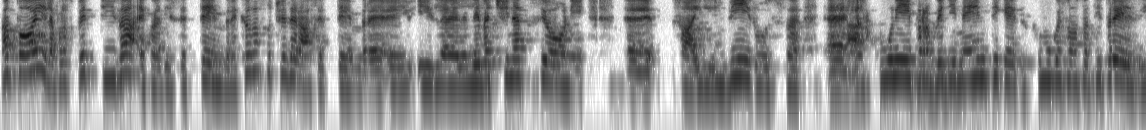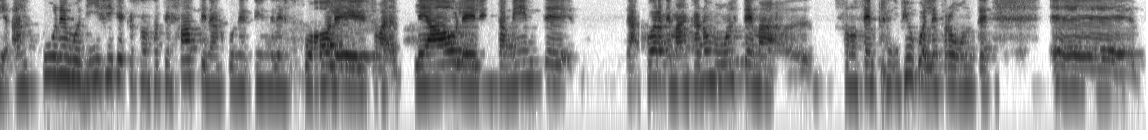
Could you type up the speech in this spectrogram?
Ma poi la prospettiva è quella di settembre. Cosa succederà a settembre? Il, il, le vaccinazioni, insomma, il virus, eh, alcuni provvedimenti che comunque sono stati presi, alcune modifiche che sono state fatte in alcune nelle scuole, insomma, le aule lentamente ancora ne mancano molte, ma eh, sono sempre di più quelle pronte. Eh,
